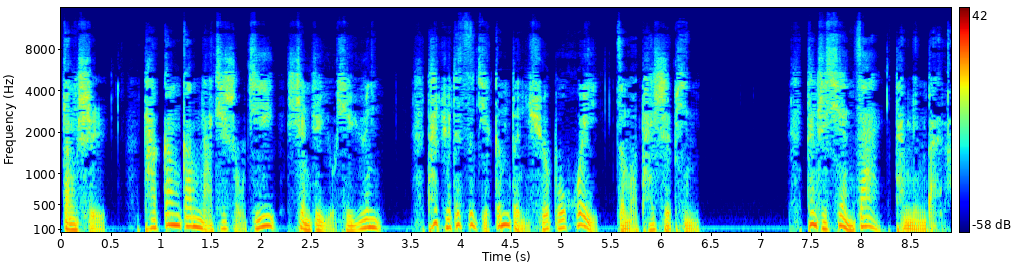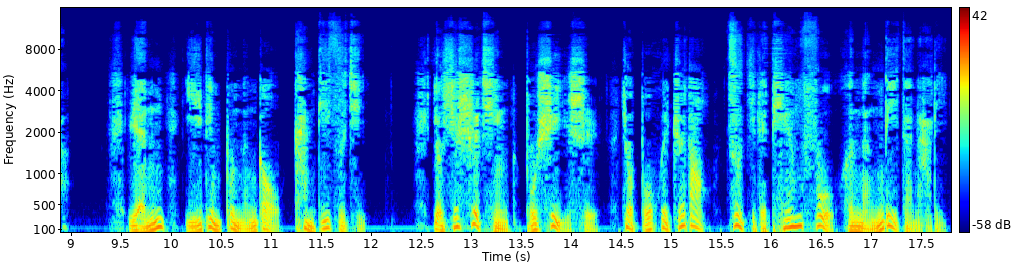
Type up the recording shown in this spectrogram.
当时他刚刚拿起手机，甚至有些晕，他觉得自己根本学不会怎么拍视频。但是现在他明白了，人一定不能够看低自己，有些事情不试一试，就不会知道自己的天赋和能力在哪里。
